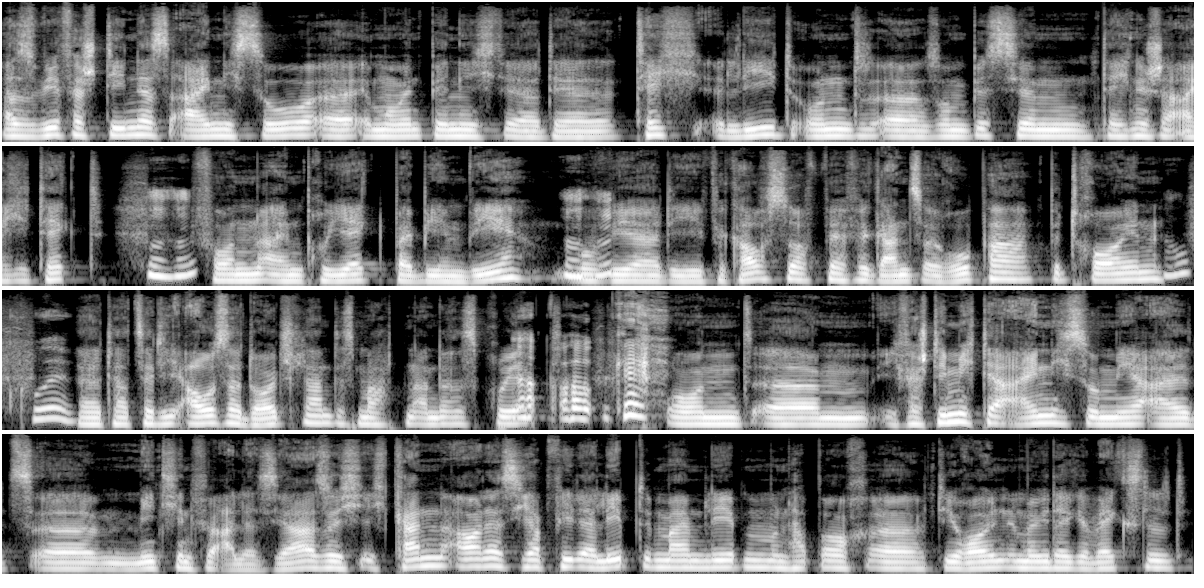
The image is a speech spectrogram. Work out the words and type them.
Also wir verstehen das eigentlich so. Äh, Im Moment bin ich der, der Tech-Lead und äh, so ein bisschen technischer Architekt mhm. von einem Projekt bei BMW, mhm. wo wir die Verkaufssoftware für ganz Europa betreuen. Oh, cool. Äh, tatsächlich außer Deutschland. Das macht ein anderes Projekt. Oh, okay. Und ähm, ich verstehe mich da eigentlich so mehr als äh, Mädchen für alles. Ja, also ich, ich kann alles. Ich habe viel erlebt in meinem Leben und habe auch äh, die Rollen immer wieder gewechselt.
